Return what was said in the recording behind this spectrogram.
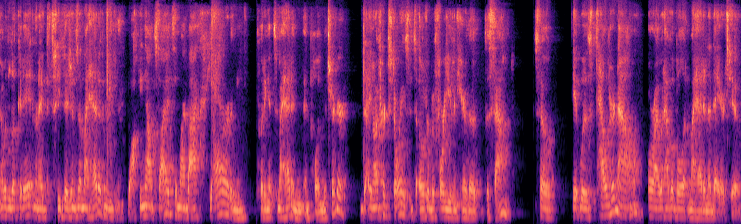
I would look at it and then I'd see visions in my head of me walking outside to my backyard and putting it to my head and, and pulling the trigger. You know, I've heard stories. It's over before you even hear the, the sound. So it was tell her now or I would have a bullet in my head in a day or two.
